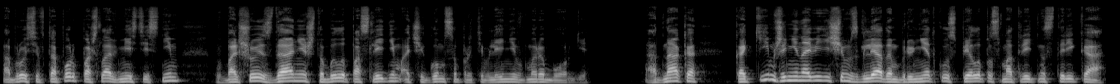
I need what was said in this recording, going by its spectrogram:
а, бросив топор, пошла вместе с ним в большое здание, что было последним очагом сопротивления в Мэреборге. Однако, каким же ненавидящим взглядом брюнетка успела посмотреть на старика.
